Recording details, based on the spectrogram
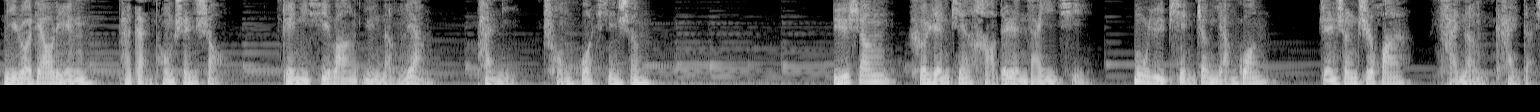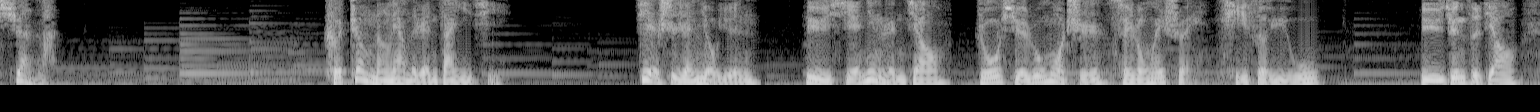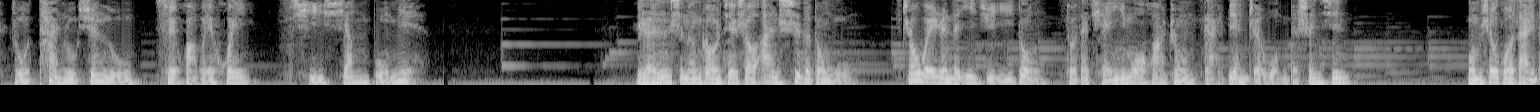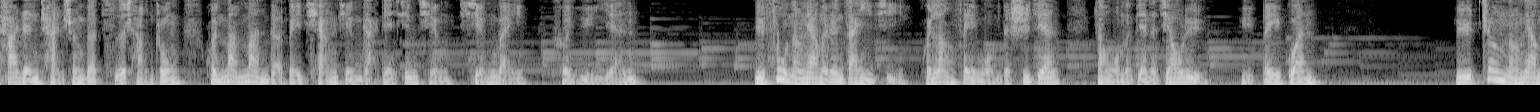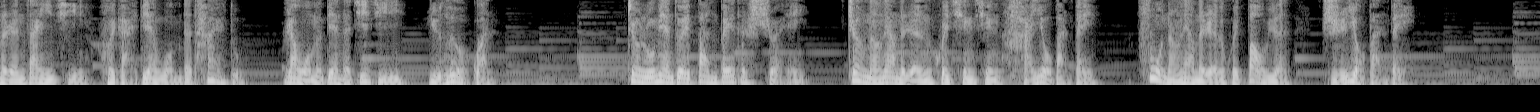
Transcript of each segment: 你若凋零，他感同身受，给你希望与能量，盼你重获新生。余生和人品好的人在一起，沐浴品正阳光，人生之花才能开得绚烂。和正能量的人在一起，借世人有云：与邪佞人交。如雪入墨池，虽融为水，其色愈污；与君子交，如炭入熏炉，虽化为灰，其香不灭。人是能够接受暗示的动物，周围人的一举一动都在潜移默化中改变着我们的身心。我们生活在他人产生的磁场中，会慢慢的被强行改变心情、行为和语言。与负能量的人在一起，会浪费我们的时间，让我们变得焦虑与悲观；与正能量的人在一起，会改变我们的态度，让我们变得积极与乐观。正如面对半杯的水，正能量的人会庆幸还有半杯，负能量的人会抱怨只有半杯。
